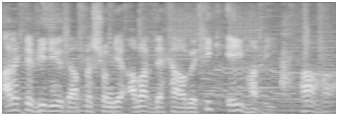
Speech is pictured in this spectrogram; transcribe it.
আরেকটা ভিডিওতে আপনার সঙ্গে আবার দেখা হবে ঠিক এইভাবেই। হ্যাঁ হ্যাঁ।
